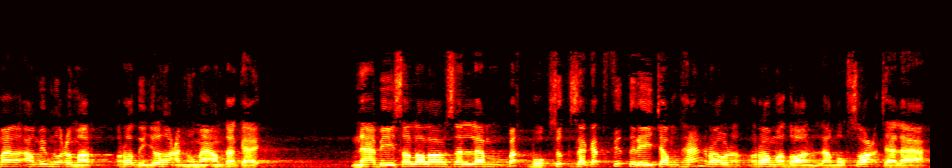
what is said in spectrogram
ông Ibn Umar radhiyallahu anhu ma ông ta kể Nabi sallallahu alaihi wasallam bắt buộc xuất zakat fitri trong tháng Ramadan là một xóa trà là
